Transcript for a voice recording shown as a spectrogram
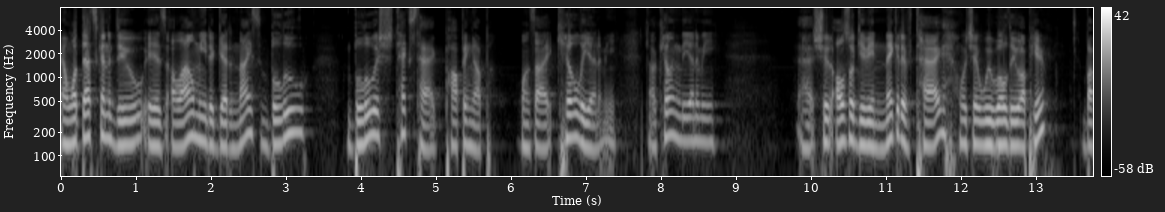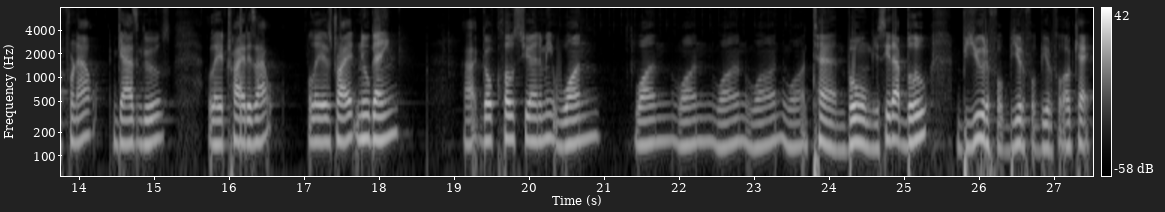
And what that's going to do is allow me to get a nice blue bluish text tag popping up once I kill the enemy. Now killing the enemy uh, should also give a negative tag, which we will do up here. But for now, guys and girls, let's try this out. Let's try it. New game. Uh, go close to your enemy. One, one, one, one, one, one, ten. Boom. You see that blue? Beautiful, beautiful, beautiful. Okay.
